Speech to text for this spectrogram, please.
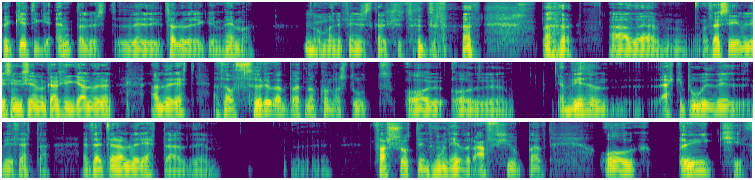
þau get ekki endalust verið í tölverðigjum heima og manni finnst kannski stundum að, að, að um, þessi yfirlýsing sem er kannski ekki alveg, alveg rétt að þá þurfa börn að komast út og, og um, við höfum ekki búið við, við þetta. En þetta er alveg rétt að um, farsóttin hún hefur afhjúpað og aukið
